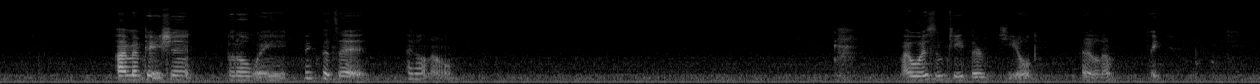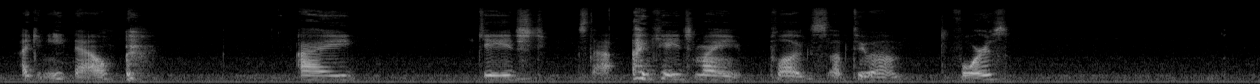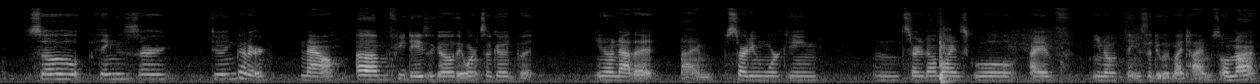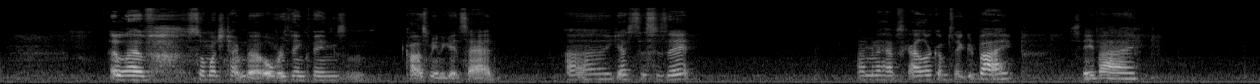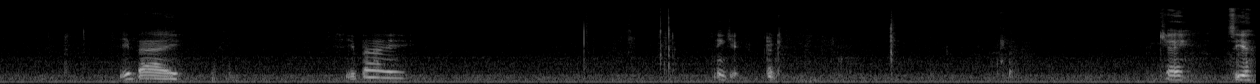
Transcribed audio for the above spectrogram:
I'm impatient, but I'll wait. I think that's it. I don't know. My wisdom teeth are healed. I don't know. Like I can eat now. I gauged stop. I gauged my plugs up to um fours. So things are doing better now. Um, a few days ago they weren't so good, but you know now that I'm starting working and started online school, I have you know things to do with my time, so I'm not. I don't have so much time to overthink things and cause me to get sad. I uh, guess this is it. I'm gonna have Skylar come say goodbye. Say bye. Say bye. Say bye. Thank you. Okay. Okay. See ya.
